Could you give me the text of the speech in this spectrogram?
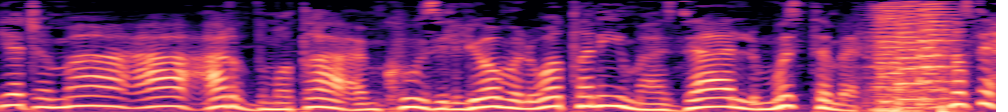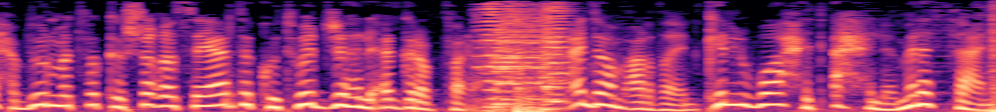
يا جماعة عرض مطاعم كوزي لليوم الوطني ما زال مستمر. نصيحة بدون ما تفكر شغل سيارتك وتوجه لأقرب فرع. عندهم عرضين كل واحد أحلى من الثاني.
